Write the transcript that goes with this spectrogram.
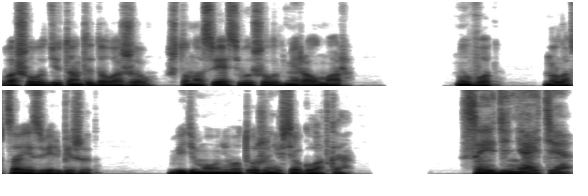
Вошел адъютант и доложил, что на связь вышел адмирал Мар. Ну вот, на ловца и зверь бежит. Видимо, у него тоже не все гладко. «Соединяйте»,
